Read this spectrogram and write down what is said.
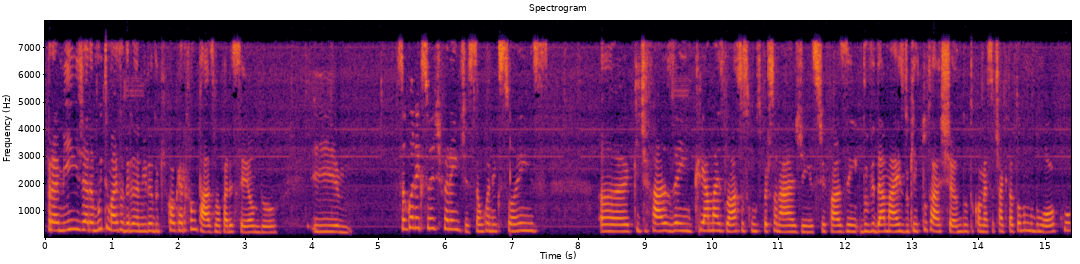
para mim gera muito mais adrenalina do que qualquer fantasma aparecendo. E são conexões diferentes, são conexões uh, que te fazem criar mais laços com os personagens, te fazem duvidar mais do que tu tá achando, tu começa a achar que tá todo mundo louco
